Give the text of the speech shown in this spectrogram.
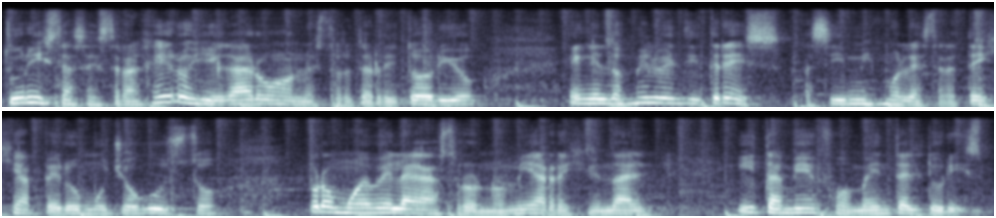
turistas extranjeros llegaron a nuestro territorio en el 2023. Asimismo, la estrategia Perú Mucho Gusto promueve la gastronomía regional y también fomenta el turismo.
